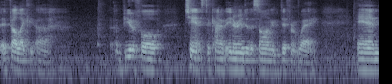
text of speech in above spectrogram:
it felt like uh, a beautiful chance to kind of enter into the song in a different way. And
